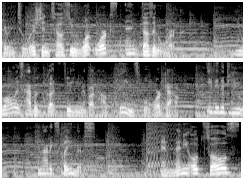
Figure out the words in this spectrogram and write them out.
Your intuition tells you what works and doesn't work. You always have a gut feeling about how things will work out, even if you cannot explain this. And many old souls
